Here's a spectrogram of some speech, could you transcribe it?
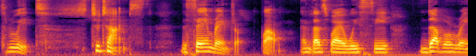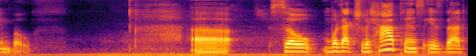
through it, two times, the same raindrop. Wow, and that's why we see double rainbow. Uh, so what actually happens is that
